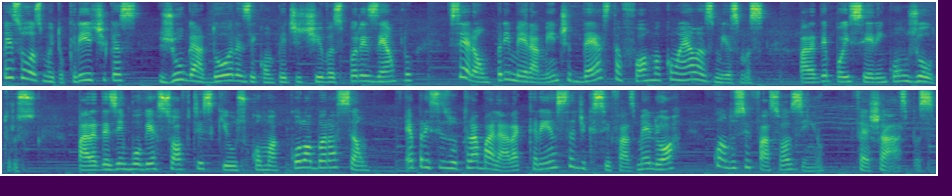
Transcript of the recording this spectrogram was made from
Pessoas muito críticas, julgadoras e competitivas, por exemplo, serão primeiramente desta forma com elas mesmas, para depois serem com os outros. Para desenvolver soft skills como a colaboração, é preciso trabalhar a crença de que se faz melhor quando se faz sozinho. Fecha aspas.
